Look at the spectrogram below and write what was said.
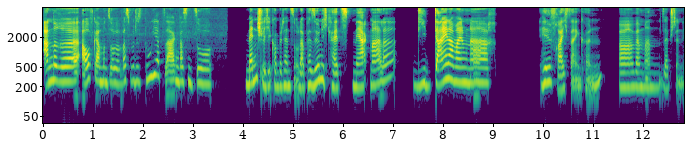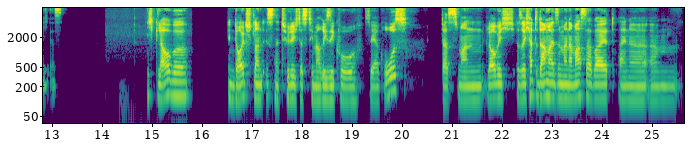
andere Aufgaben und so. Aber was würdest du jetzt sagen, was sind so menschliche Kompetenzen oder Persönlichkeitsmerkmale, die deiner Meinung nach hilfreich sein können, äh, wenn man selbstständig ist? Ich glaube, in Deutschland ist natürlich das Thema Risiko sehr groß, dass man, glaube ich, also ich hatte damals in meiner Masterarbeit eine ähm,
